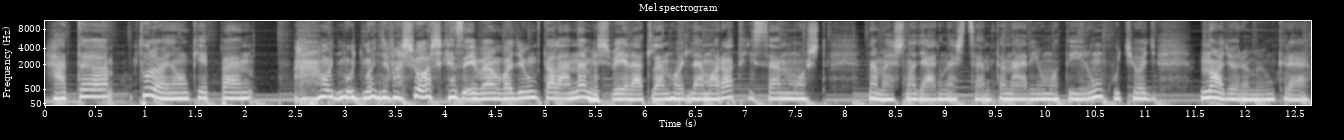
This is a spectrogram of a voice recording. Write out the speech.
Hát tulajdonképpen hogy úgy mondjam, a sors kezében vagyunk, talán nem is véletlen, hogy lemaradt, hiszen most Nemes Nagy Ágnes centenáriumot írunk, úgyhogy nagy örömünkre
